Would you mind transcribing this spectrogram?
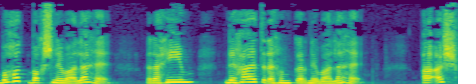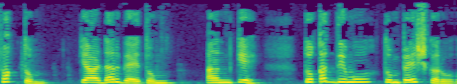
بہت بخشنے والا ہے، رحیم نہایت رحم کرنے والا ہے۔ اشفق تم کیا ڈر گئے تم؟ ان کے تو قدمو تم پیش کرو۔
